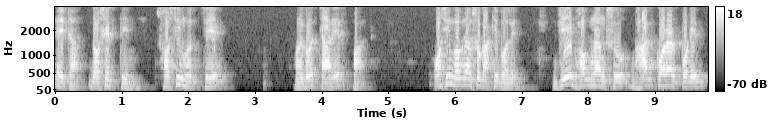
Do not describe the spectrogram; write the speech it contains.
এটা, দশের তিন। সসীম হচ্ছে, মনে করো চারের পাঁচ। অসীম ভগ্নাংশ কাকে বলে? যে ভগ্নাংশ ভাগ করার পরে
